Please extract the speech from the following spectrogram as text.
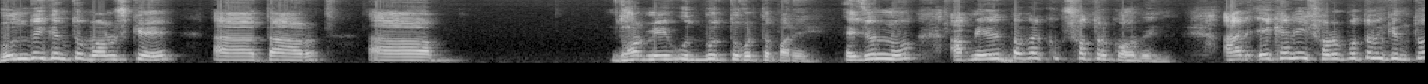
বন্ধুই কিন্তু মানুষকে তার ধর্মে উদ্বুদ্ধ করতে পারে। এই জন্য আপনি এই ব্যাপারে খুব সতর্ক হবেন। আর এখানেই সর্বপ্রথম কিন্তু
